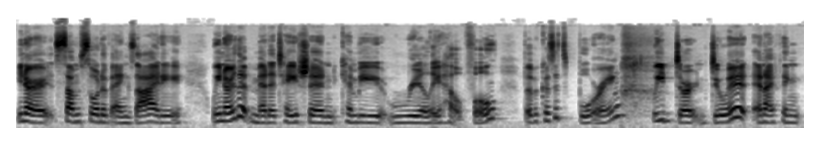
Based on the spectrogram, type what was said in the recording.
you know some sort of anxiety, we know that meditation can be really helpful, but because it's boring, we don't do it. And I think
